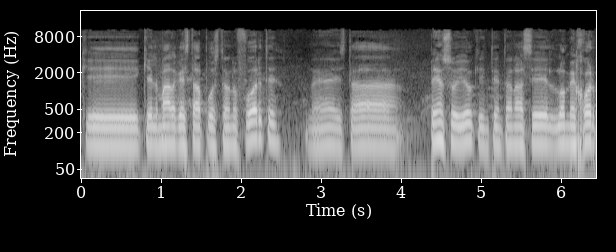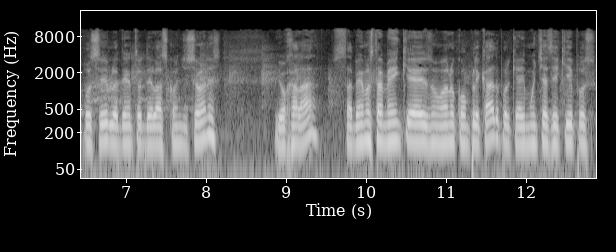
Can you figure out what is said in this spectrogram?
que, que o Málaga está apostando forte, né? Está, penso eu, que tentando fazer o melhor possível dentro das condições. E ojalá. Sabemos também que é um ano complicado porque há muitas equipes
